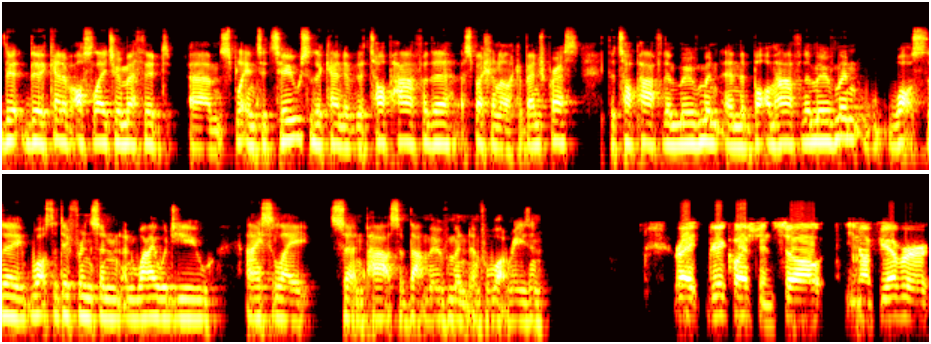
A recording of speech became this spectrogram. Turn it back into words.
the the kind of oscillatory method um, split into two. So the kind of the top half of the, especially like a bench press, the top half of the movement and the bottom half of the movement. What's the what's the difference, and, and why would you isolate certain parts of that movement, and for what reason? Right, great question. So, you know, if you ever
